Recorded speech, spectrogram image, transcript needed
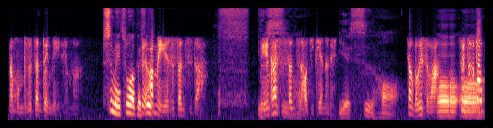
那我们不是针对美元吗？是没错啊，可是对啊，美元是升值的、啊，美元开始升值哦好几天了呢，也是哈。这样懂意思吧？哦所以这个都哦，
